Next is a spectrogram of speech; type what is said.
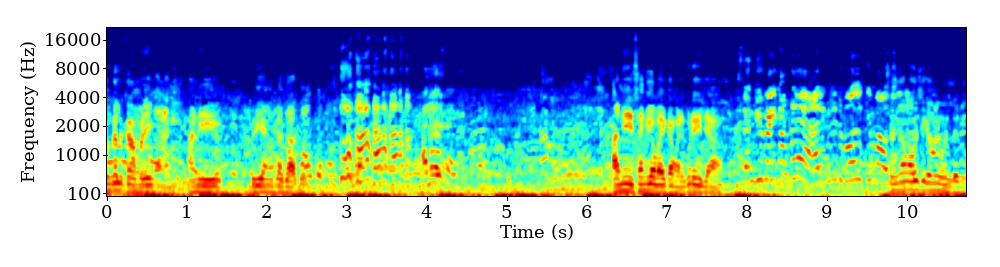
मंगल कांबळे आणि प्रियांका जाधव. आणि संगीबाई कांबळे कुठे गेली? हा. संगा मावशी कांबळे म्हणलं मी.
